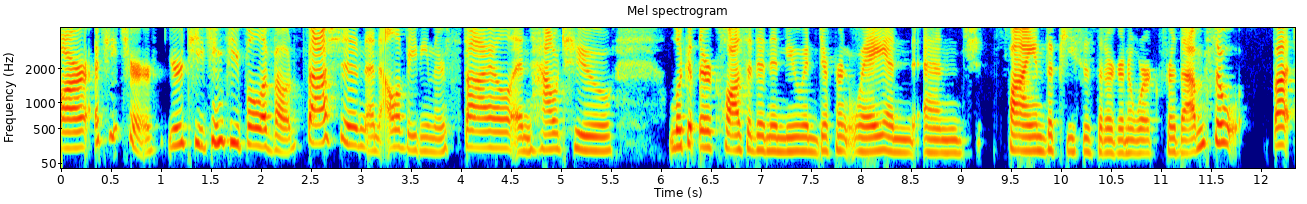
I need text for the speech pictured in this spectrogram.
are a teacher. You're teaching people about fashion and elevating their style and how to look at their closet in a new and different way and and find the pieces that are going to work for them. So, but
